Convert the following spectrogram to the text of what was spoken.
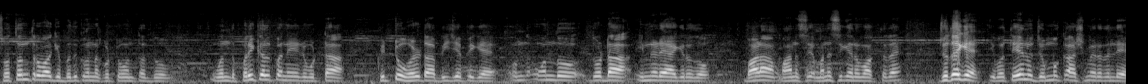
ಸ್ವತಂತ್ರವಾಗಿ ಬದುಕನ್ನು ಕೊಟ್ಟುವಂಥದ್ದು ಒಂದು ಪರಿಕಲ್ಪನೆಯನ್ನು ಮುಟ್ಟ ಇಟ್ಟು ಹೊರಟ ಬಿ ಜೆ ಪಿಗೆ ಒಂದು ಒಂದು ದೊಡ್ಡ ಹಿನ್ನಡೆ ಆಗಿರೋದು ಭಾಳ ಮನಸ್ಸಿ ಮನಸ್ಸಿಗೆ ನೋವಾಗ್ತದೆ. ಜೊತೆಗೆ ಇವತ್ತೇನು ಜಮ್ಮು ಕಾಶ್ಮೀರದಲ್ಲಿ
